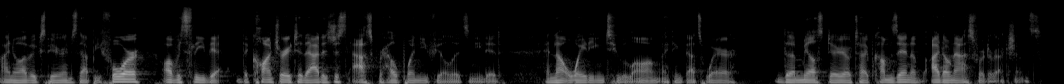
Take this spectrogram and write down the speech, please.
I know I've experienced that before. Obviously, the the contrary to that is just ask for help when you feel it's needed and not waiting too long. I think that's where the male stereotype comes in of I don't ask for directions.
